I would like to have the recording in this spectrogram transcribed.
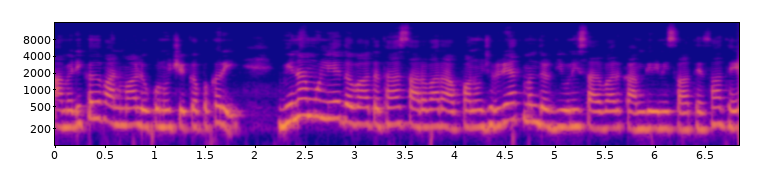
આ મેડિકલ વાનમાં લોકોનું ચેકઅપ કરી વિનામૂલ્યે દવા તથા સારવાર આપવાનું જરૂરિયાતમંદ દર્દીઓની સારવાર કામગીરીની સાથે સાથે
